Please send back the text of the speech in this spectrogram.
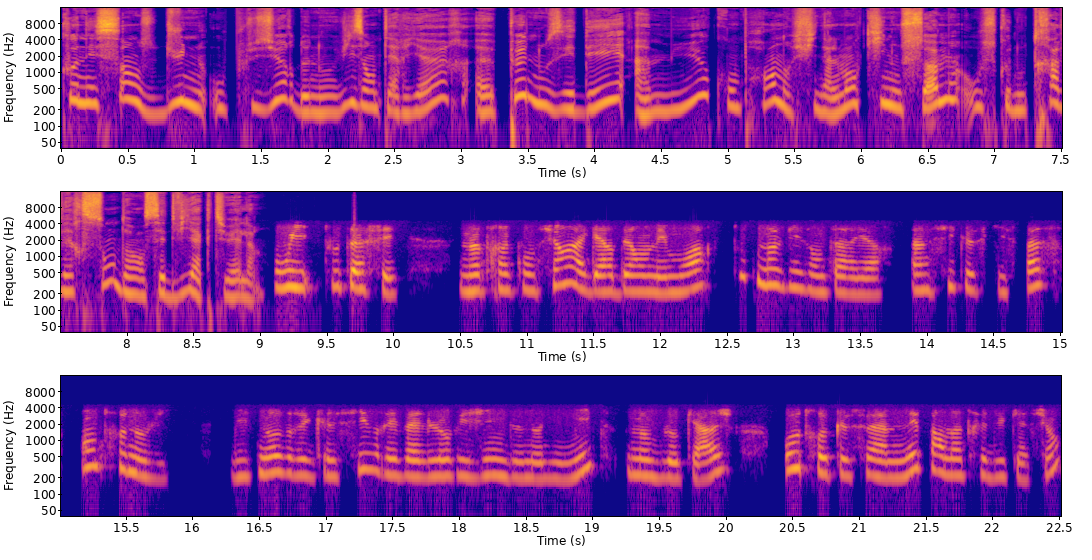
connaissance d'une ou plusieurs de nos vies antérieures euh, peut nous aider à mieux comprendre finalement qui nous sommes ou ce que nous traversons dans cette vie actuelle? Oui, tout à fait. Notre inconscient a gardé en mémoire toutes nos vies antérieures, ainsi que ce qui se passe entre nos vies. L'hypnose régressive révèle l'origine de nos limites, nos blocages, autres que ceux amenés par notre éducation,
